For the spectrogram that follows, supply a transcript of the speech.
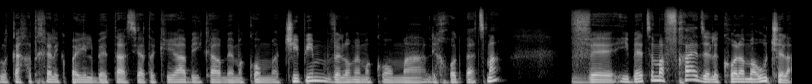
לקחת חלק פעיל בתעשיית הכרייה, בעיקר במקום הצ'יפים ולא במקום ה-לכרות בעצמה. והיא בעצם הפכה את זה לכל המהות שלה.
